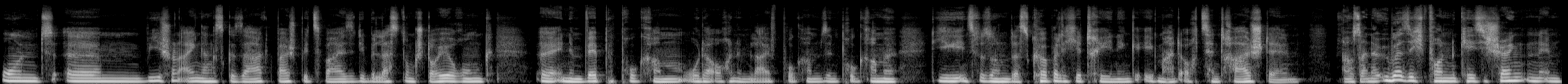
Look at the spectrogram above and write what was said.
Und ähm, wie schon eingangs gesagt, beispielsweise die Belastungssteuerung äh, in einem Webprogramm oder auch in einem Live-Programm sind Programme, die insbesondere das körperliche Training eben halt auch zentral stellen. Aus einer Übersicht von Casey Sherrington im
